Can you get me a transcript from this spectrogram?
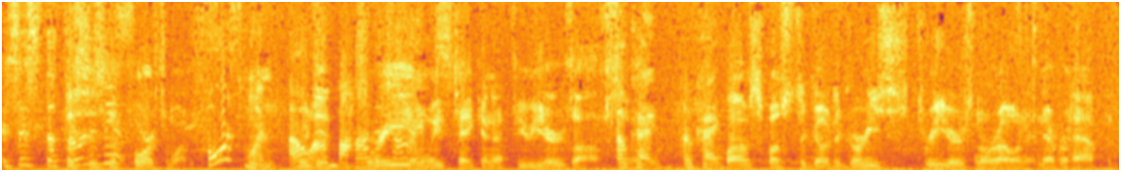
Is this the third This is the fourth one. Fourth one. Oh, we I'm did behind three, and we've taken a few years off. so- Okay, okay. Well, I was supposed to go to Greece three years in a row, and it never happened.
